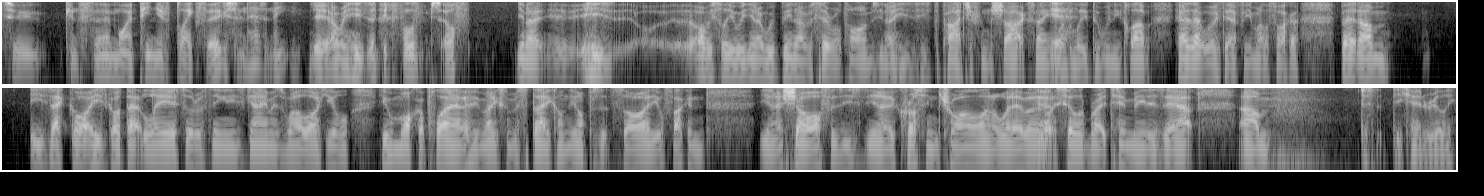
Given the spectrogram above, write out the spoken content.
to confirm my opinion of Blake Ferguson, hasn't he? Yeah, I mean, he's He's a bit full of himself. you know, he's obviously we you know we've been over several times. You know, his his departure from the Sharks, saying he Yeah. wanted to leave the winning club. How's that worked out for you, motherfucker? But um, he's that guy. He's got that lair sort of thing in his game as well. Like he'll he'll mock a player who makes a mistake on the opposite side. He'll fucking you know show off as he's you know crossing the try line or whatever. Yeah. Like celebrate ten meters out. Um, just a dickhead, really.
